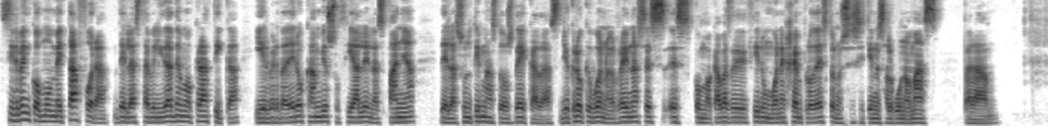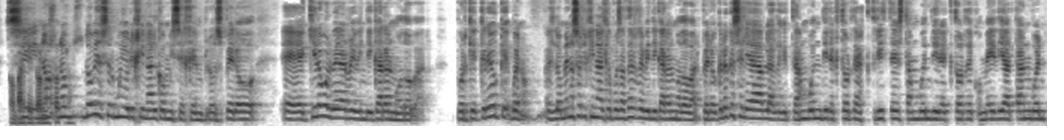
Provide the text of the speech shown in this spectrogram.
sirven como metáfora de la estabilidad democrática y el verdadero cambio social en la España de las últimas dos décadas. Yo creo que, bueno, Reinas es, como acabas de decir, un buen ejemplo de esto. No sé si tienes alguno más para compartir con no, nosotros. No, voy a ser muy original con mis ejemplos, pero eh, quiero volver a reivindicar al Almodóvar. Porque creo que, bueno, es lo menos original que puedes hacer es reivindicar al Almodóvar, pero creo que se le habla de tan buen director de actrices, tan buen director de comedia, tan buen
